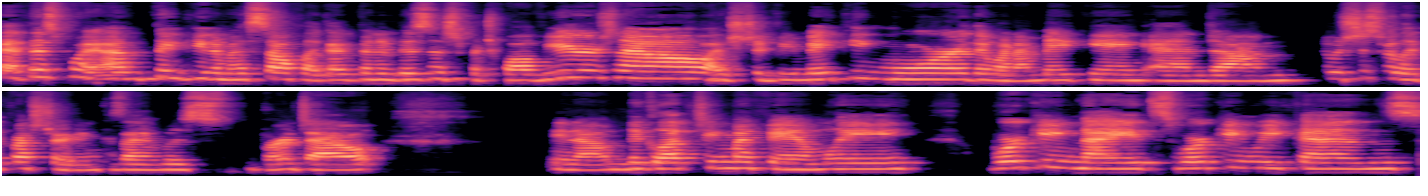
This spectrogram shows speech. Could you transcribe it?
at this point, I'm thinking to myself, like, I've been in business for 12 years now. I should be making more than what I'm making. And um, it was just really frustrating because I was burnt out, you know, neglecting my family working nights, working weekends,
